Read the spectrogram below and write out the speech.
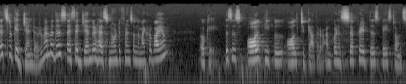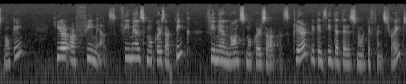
Let's look at gender. Remember this? I said gender has no difference on the microbiome. Okay, this is all people all together. I'm going to separate this based on smoking. Here are females. Female smokers are pink, female non-smokers are clear. You can see that there is no difference, right?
